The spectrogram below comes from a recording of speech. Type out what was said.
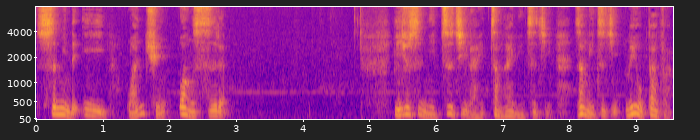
生命的意义完全忘失了。也就是你自己来障碍你自己，让你自己没有办法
